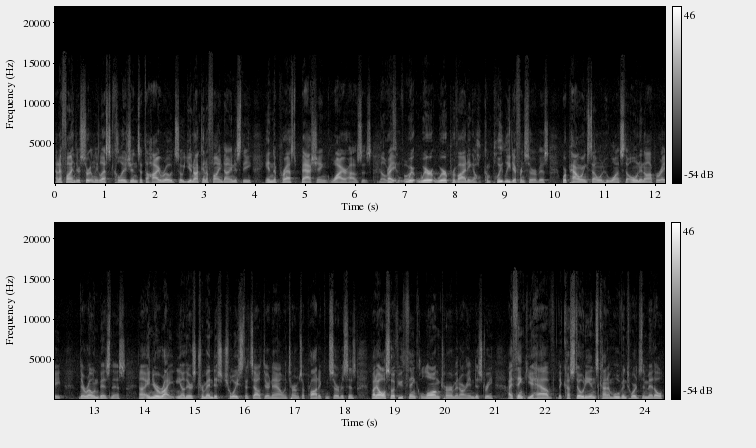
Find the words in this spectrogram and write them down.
and I find there's certainly less collisions at the high road. So you're not going to find Dynasty in the press bashing wirehouses. No right? reason for we're, it. we're we're providing a completely different service. We're powering someone who wants to own and operate their own business. Uh, and you're right. You know, there's tremendous choice that's out there now in terms of product and services. But also, if you think long term in our industry, I think you have the custodians kind of moving towards the middle.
